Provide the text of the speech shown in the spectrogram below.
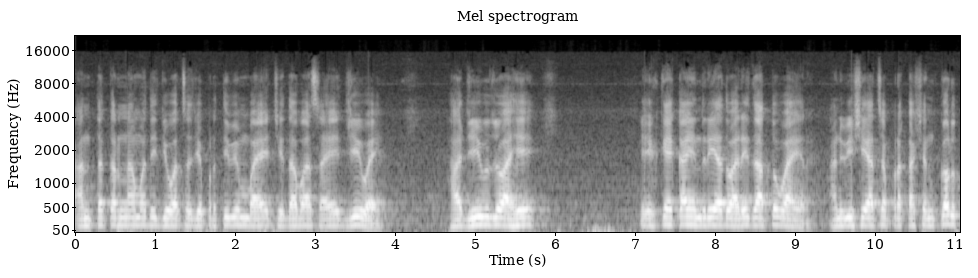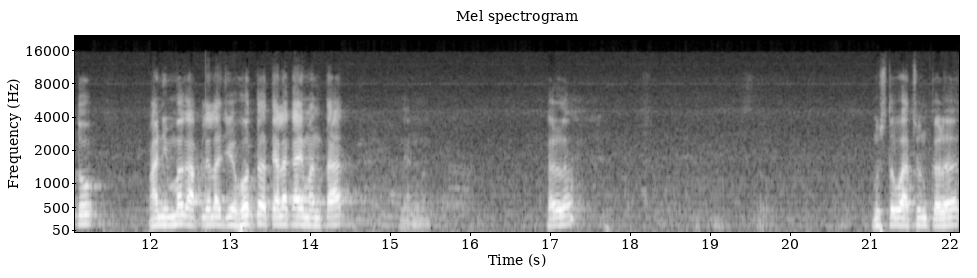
अंतकरणामध्ये जीवाचं जे प्रतिबिंब आहे चिदाभास आहे जीव आहे. हा जीव जो आहे एकेका इंद्रियाद्वारे जातो बाहेर. आणि विषयाचं प्रकाशन करतो. आणि मग आपल्याला जे होतं त्याला काय म्हणतात? ज्ञान म्हणतात. कळलं? नुसतं वाचून कळत?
